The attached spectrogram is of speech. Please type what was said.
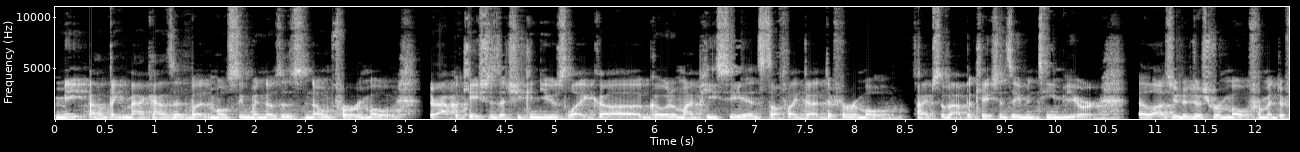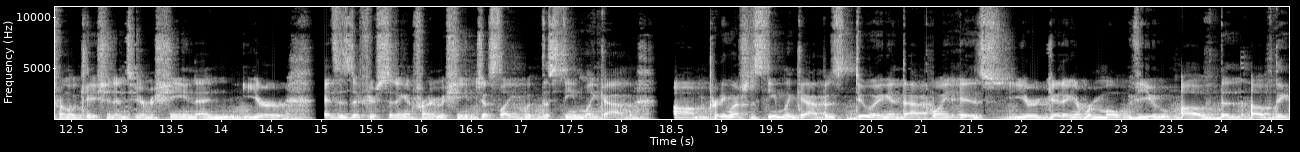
me I don't think Mac has it, but mostly Windows is known for remote. There are applications that you can use like uh, GoToMyPC and stuff like that. Different remote types of applications, even TeamViewer. It allows you to just remote from a different location into your machine, and you're it's as if you're sitting in front of your machine, just like with the Steam Link app um, pretty much the Steam Link app is doing at that point is you're getting a remote view of the of the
